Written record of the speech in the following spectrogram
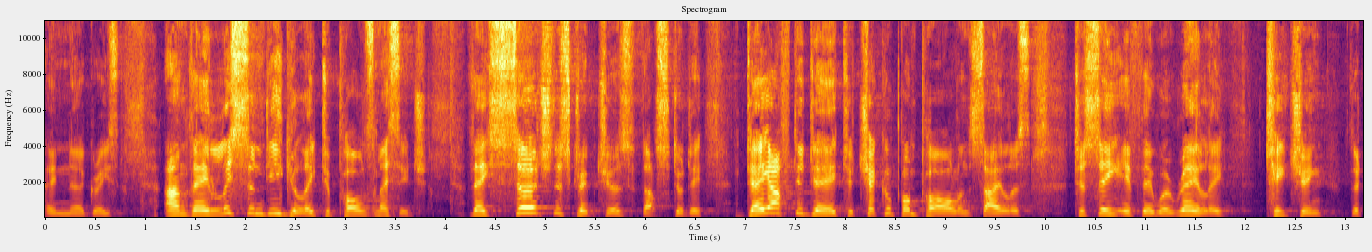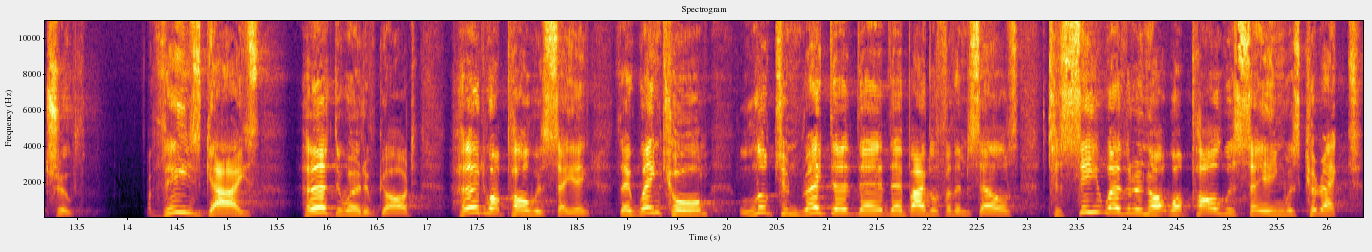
in uh, Greece. And they listened eagerly to Paul's message. They searched the scriptures, that study, day after day to check up on Paul and Silas to see if they were really teaching the truth. These guys heard the word of God, heard what Paul was saying. They went home looked and read their, their, their, Bible for themselves to see whether or not what Paul was saying was correct.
